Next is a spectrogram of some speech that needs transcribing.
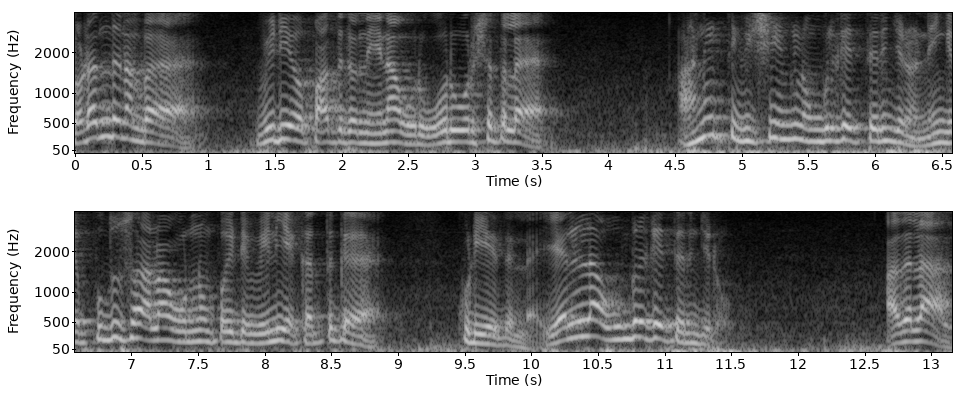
தொடர்ந்து நம்ம வீடியோ பார்த்துட்டு வந்தீங்கன்னா ஒரு ஒரு வருஷத்தில் அனைத்து விஷயங்களும் உங்களுக்கே தெரிஞ்சிடும். நீங்கள் புதுசாலாம் ஒன்றும் போயிட்டு வெளியே கற்றுக்க கூடியதில்லை எல்லாம் உங்களுக்கே தெரிஞ்சிடும். அதனால்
